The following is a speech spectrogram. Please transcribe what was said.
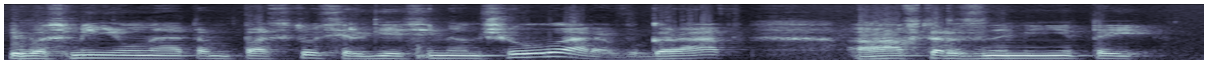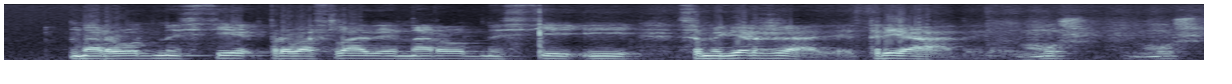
Его сменил на этом посту Сергей Семенович Уваров, граф, автор знаменитой народности, православия народности и самодержавия, триады. Муж, муж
